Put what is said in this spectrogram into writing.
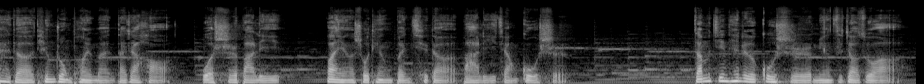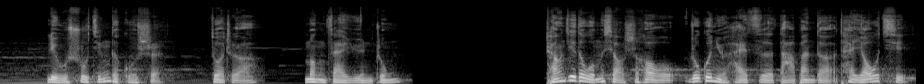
爱的听众朋友们，大家好，我是巴黎，欢迎收听本期的巴黎讲故事。咱们今天这个故事名字叫做《柳树精的故事》，作者梦在云中。常记得我们小时候，如果女孩子打扮的太妖气、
